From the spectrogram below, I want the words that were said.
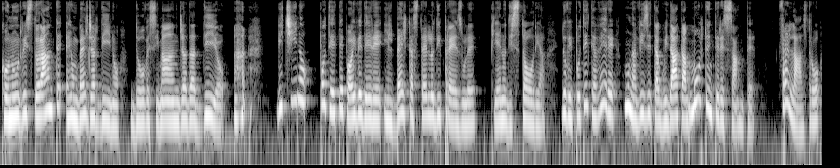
con un ristorante e un bel giardino dove si mangia da Dio. Vicino potete poi vedere il bel castello di Presule, pieno di storia, dove potete avere una visita guidata molto interessante. Fra l'altro,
